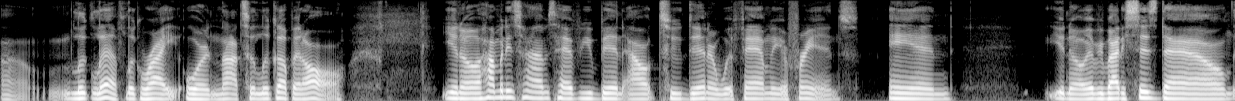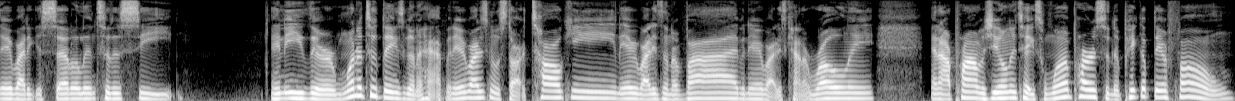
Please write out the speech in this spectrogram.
um, look left, look right, or not to look up at all. You know, how many times have you been out to dinner with family or friends and, you know, everybody sits down, everybody gets settled into the seat, and either one or two things going to happen. Everybody's going to start talking, everybody's in a vibe, and everybody's kind of rolling. And I promise you, it only takes one person to pick up their phone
